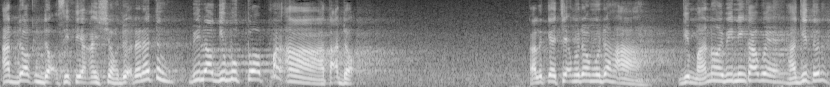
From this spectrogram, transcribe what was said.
Ada ke tak Siti Aisyah? Duduk dalam tu. Bila pergi buka apa ah tak ada. Kalau kecek mudah-mudah ah gimana bini kahwin? Ha gitu lah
